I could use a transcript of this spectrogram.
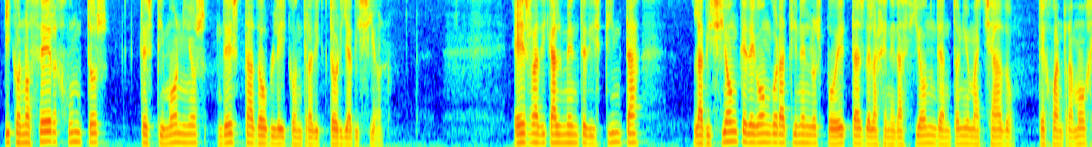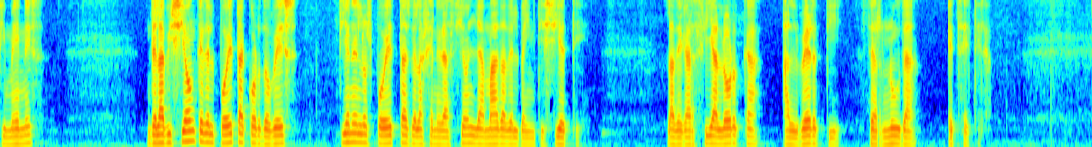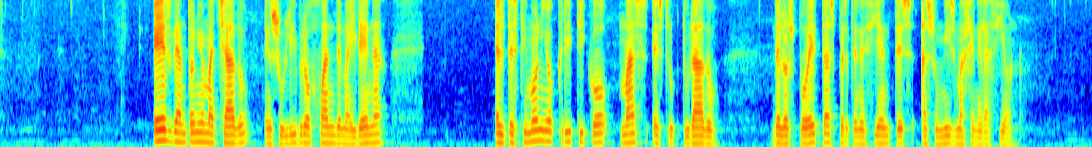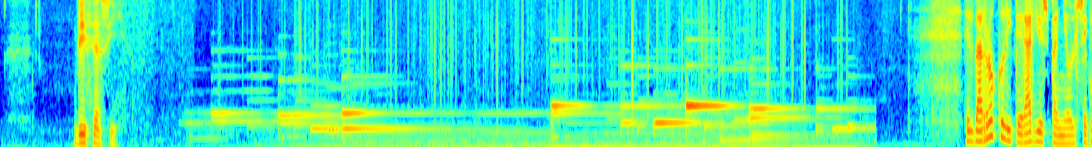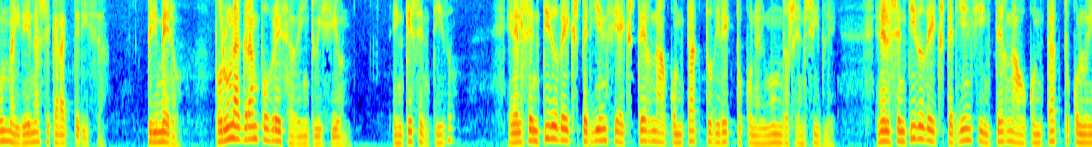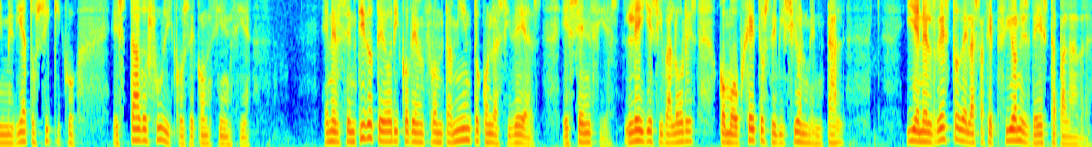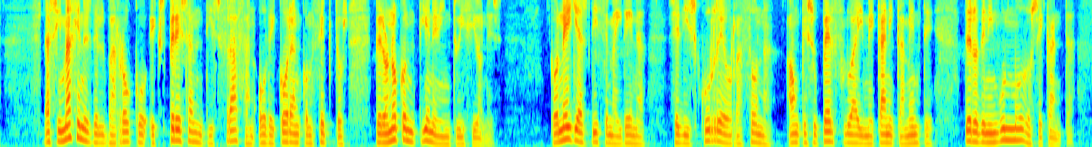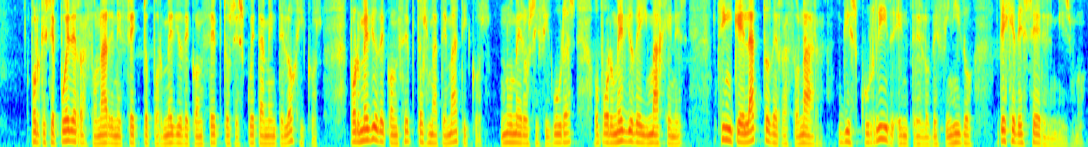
y conocer juntos testimonios de esta doble y contradictoria visión. Es radicalmente distinta la visión que de Góngora tienen los poetas de la generación de Antonio Machado, de Juan Ramón Jiménez, de la visión que del poeta cordobés tienen los poetas de la generación llamada del 27, la de García Lorca, Alberti, Cernuda, etc. Es de Antonio Machado, en su libro Juan de Mairena, el testimonio crítico más estructurado de los poetas pertenecientes a su misma generación. Dice así. El barroco literario español, según Mairena, se caracteriza, primero, por una gran pobreza de intuición. ¿En qué sentido? En el sentido de experiencia externa o contacto directo con el mundo sensible, en el sentido de experiencia interna o contacto con lo inmediato psíquico, estados únicos de conciencia, en el sentido teórico de enfrentamiento con las ideas, esencias, leyes y valores como objetos de visión mental, y en el resto de las acepciones de esta palabra. Las imágenes del barroco expresan, disfrazan o decoran conceptos, pero no contienen intuiciones. Con ellas, dice Mairena, se discurre o razona, aunque superflua y mecánicamente, pero de ningún modo se canta porque se puede razonar en efecto por medio de conceptos escuetamente lógicos, por medio de conceptos matemáticos, números y figuras, o por medio de imágenes, sin que el acto de razonar, discurrir entre lo definido, deje de ser el mismo.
